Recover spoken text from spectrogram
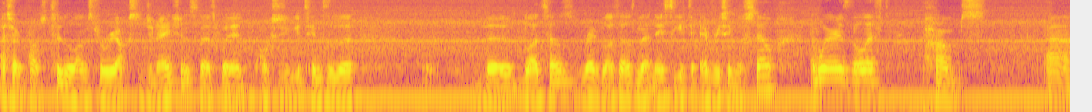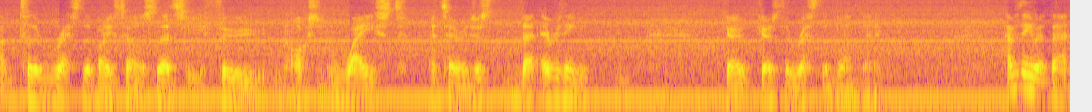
uh, sorry, pumps to the lungs for reoxygenation, so that's where oxygen gets into the the blood cells, red blood cells, and that needs to get to every single cell. And whereas the left pumps uh, to the rest of the body cells, so that's food, oxygen, waste, etc. Just that everything go, goes to the rest of the blood there. Have a think about that.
